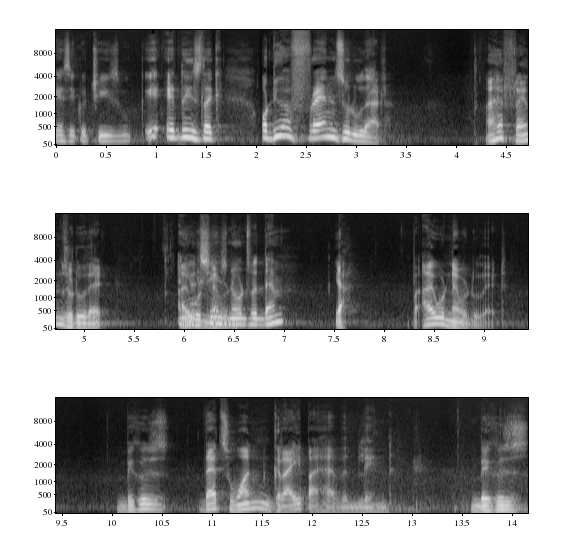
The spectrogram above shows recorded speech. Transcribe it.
ऐसी कुछ चीज it is like or do you have friends who do that? I have friends who do that. and I you would exchange notes with them Yeah, but I would never do that because that's one gripe I have with Blaine. Because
